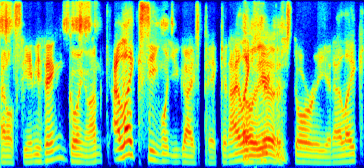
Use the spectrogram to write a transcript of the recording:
I don't see anything going on. I like seeing what you guys pick and I like Oh, hearing yeah. the story. And I like,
